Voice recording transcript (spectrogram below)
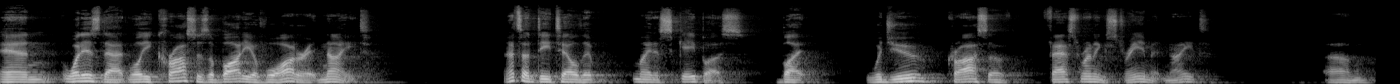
And what is that? Well, he crosses a body of water at night. That's a detail that might escape us. But would you cross a fast running stream at night? Um,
